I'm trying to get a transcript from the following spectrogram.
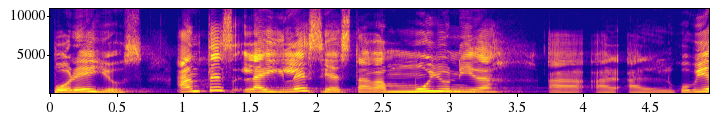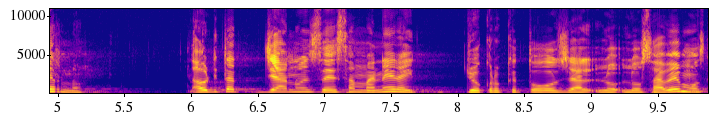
por ellos. Antes la iglesia estaba muy unida al gobierno. Ahorita ya no es de esa manera y yo creo que todos ya lo, sabemos.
